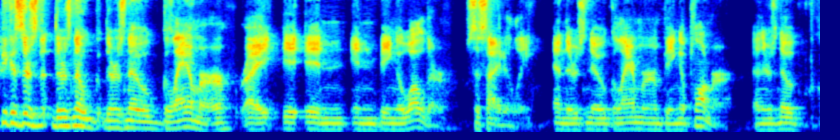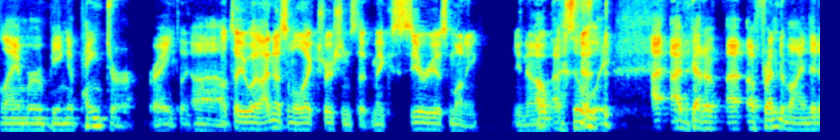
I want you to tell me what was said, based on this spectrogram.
because there's there's no there's no glamour right in in being a welder societally, and there's no glamour in being a plumber, and there's no glamour in being a painter, right? I'll tell, you, uh, I'll tell you what. I know some electricians that make serious money. You know. Oh, absolutely. I, have got a, a friend of mine that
